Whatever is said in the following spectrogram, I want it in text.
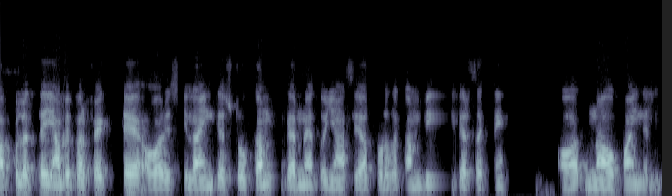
आपको लगता है यहाँ पे परफेक्ट है और इसकी लाइन का स्ट्रोक कम करना है तो यहाँ से आप थोड़ा सा कम भी कर सकते हैं। और नाउ फाइनली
